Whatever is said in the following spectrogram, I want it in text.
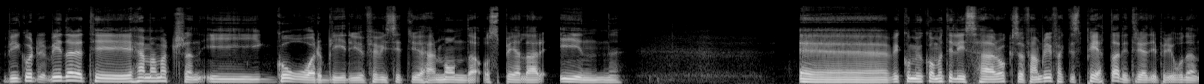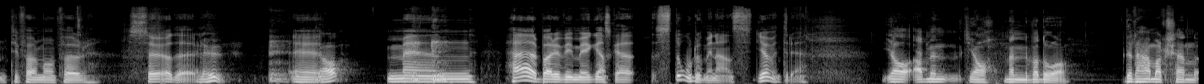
Vi går vidare till hemmamatchen. Igår blir det ju, för vi sitter ju här måndag och spelar in Eh, vi kommer ju komma till Liss här också, för han blir ju faktiskt petad i tredje perioden till förmån för Söder. Eller hur? Eh, ja. Men här börjar vi med ganska stor dominans, gör vi inte det? Ja, men, ja, men vadå? Den här matchen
